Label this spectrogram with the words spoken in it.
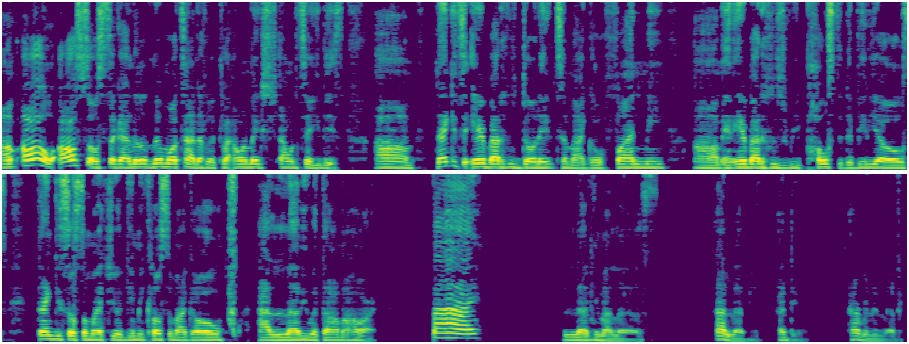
Um. Oh, also, so I got a little, little more time left for the clock. I want to make sure, I want to tell you this. Um. Thank you to everybody who donated to my GoFundMe. Um. And everybody who's reposted the videos. Thank you so, so much. You'll get me close to my goal. I love you with all my heart. Bye. Love you, my loves. I love you. I do. I really love you.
